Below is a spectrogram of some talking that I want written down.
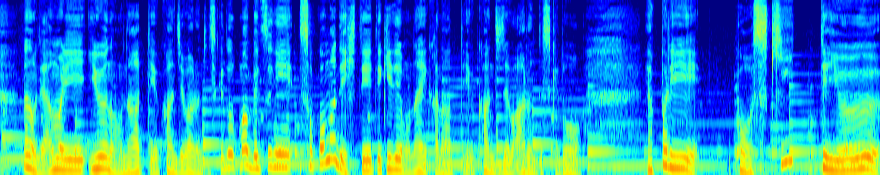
なのであんまり言うのもなっていう感じはあるんですけどまあ別にそこまで否定的でもないかなっていう感じではあるんですけどやっぱりこう好きっていう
